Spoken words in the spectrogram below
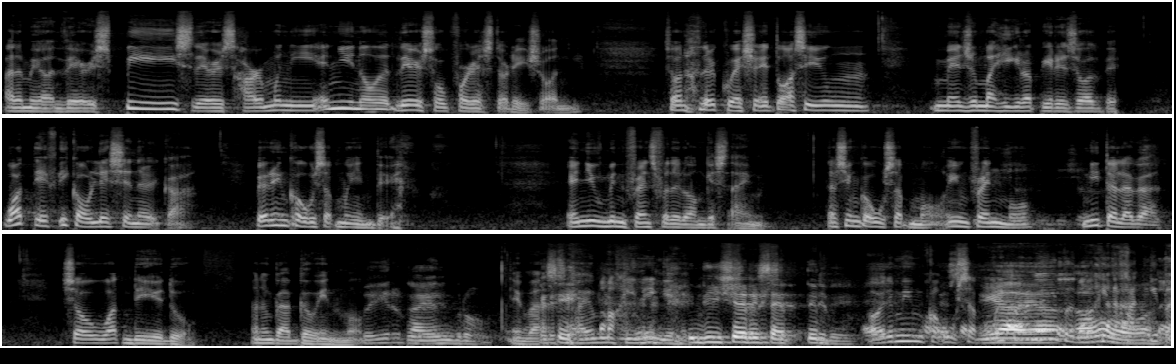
alam mo yun, there is peace, there is harmony, and you know there is hope for restoration. So another question, ito kasi yung medyo mahirap i-resolve eh. What if ikaw listener ka, pero yung kausap mo hindi? And you've been friends for the longest time. Tapos yung kausap mo, yung friend mo, hindi talaga. So, what do you do? Anong gagawin mo? Ngayon bro. Diba? Kasi Kasi ayaw makinig eh. hindi siya receptive eh. O, alam mo yung kausap mo. Yeah, parang yeah. Oo. kinakat kita.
